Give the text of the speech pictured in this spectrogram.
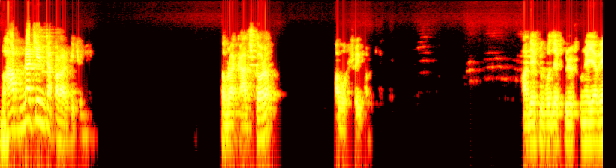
ভাবনা চিন্তা করার কিছু নেই। তোমরা কাজ করো, অবশ্যই থাকবে। আদেশ উপদেশগুলো শুনে যাবে।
